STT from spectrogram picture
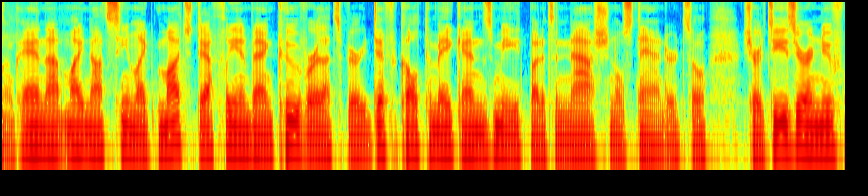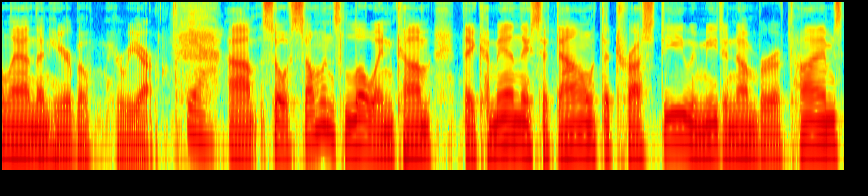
Okay, and that might not seem like much. Definitely in Vancouver, that's very difficult to make ends meet, but it's a national standard. So, sure, it's easier in Newfoundland than here, but here we are. Yeah. Um, so, if someone's low income, they come in, they sit down with the trustee, we meet a number of times,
